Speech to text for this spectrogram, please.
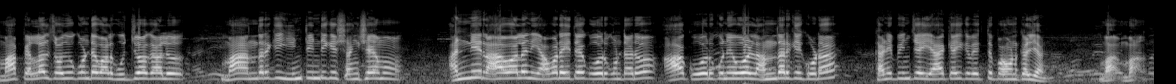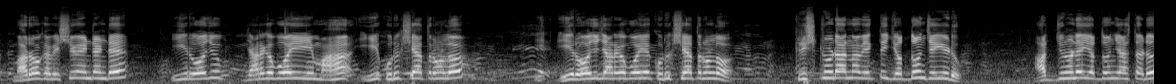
మా పిల్లలు చదువుకుంటే వాళ్ళకి ఉద్యోగాలు మా అందరికీ ఇంటింటికి సంక్షేమం అన్నీ రావాలని ఎవరైతే కోరుకుంటారో ఆ కోరుకునే వాళ్ళందరికీ కూడా కనిపించే ఏకైక వ్యక్తి పవన్ కళ్యాణ్. మ- మ- మరొక విషయం ఏంటంటే ఈరోజు జరగబోయే ఈ మహా ఈ కురుక్షేత్రంలో ఈరోజు జరగబోయే కురుక్షేత్రంలో కృష్ణుడు అన్న వ్యక్తి యుద్ధం చేయడు. అర్జునుడే యుద్ధం చేస్తాడు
